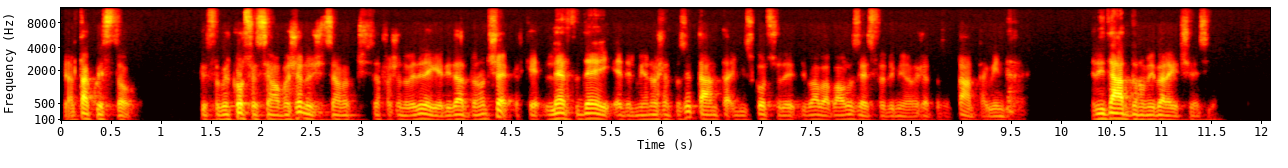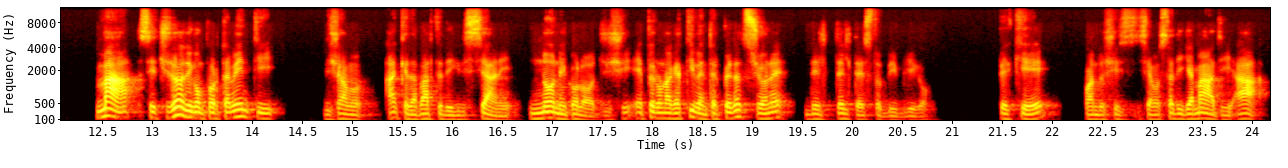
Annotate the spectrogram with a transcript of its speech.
In realtà questo questo percorso che stiamo facendo ci, stiamo, ci sta facendo vedere che il ritardo non c'è, perché l'Earth Day è del 1970 e il discorso di Papa Paolo VI è del 1970, quindi ritardo non mi pare che ce ne sia. Ma se ci sono dei comportamenti, diciamo, anche da parte dei cristiani non ecologici, è per una cattiva interpretazione del, del testo biblico, perché quando ci siamo stati chiamati a,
